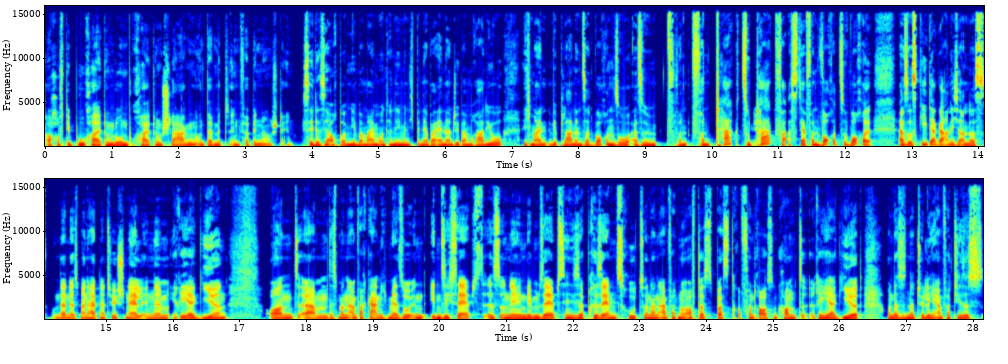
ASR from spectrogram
auch auf die Buchhaltung, Lohnbuchhaltung schlagen und damit in Verbindung stehen. Ich sehe das ja auch bei mir, bei meinem Unternehmen. Ich bin ja bei Energy, beim Radio. Ich meine, wir planen seit Wochen so, also von, von Tag zu Tag fast, ja, von Woche zu Woche. Also es geht ja gar nicht anders. Und dann ist man halt natürlich schnell in einem reagieren und ähm, dass man einfach gar nicht mehr so in, in sich selbst ist und in dem Selbst, in dieser Präsenz ruht, sondern einfach nur auf das, was von draußen kommt, reagiert. Und das ist natürlich einfach dieses,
